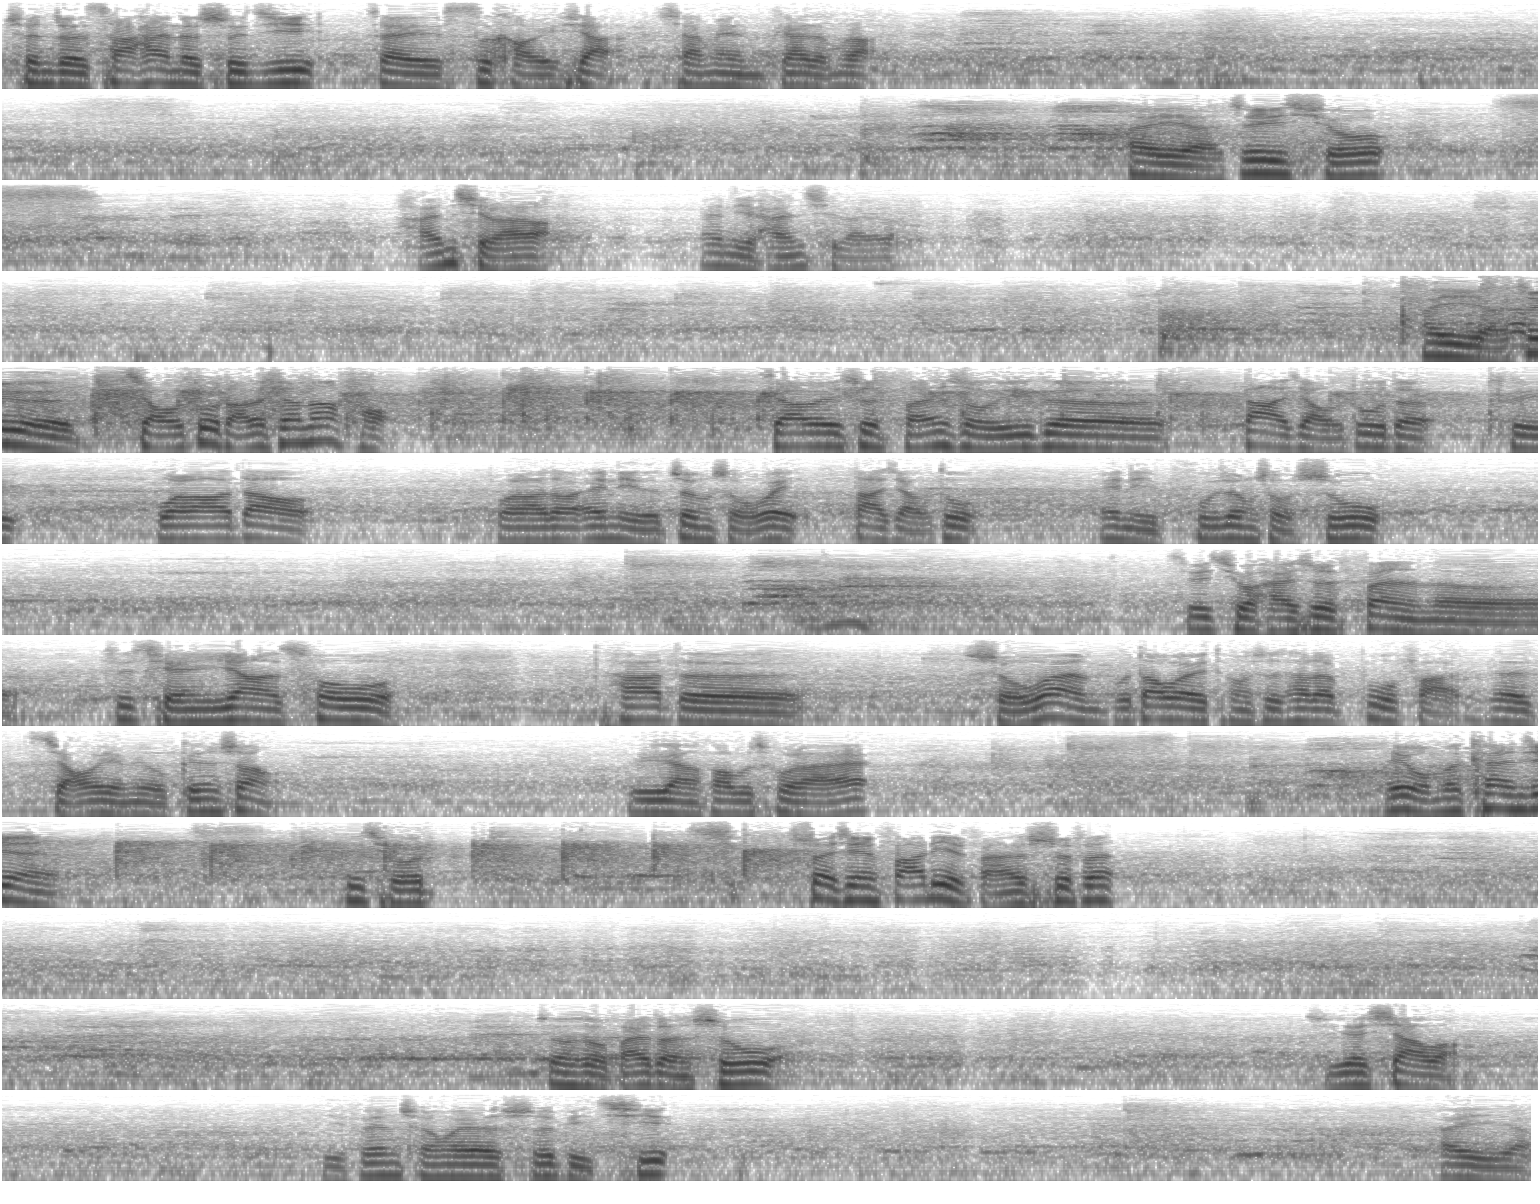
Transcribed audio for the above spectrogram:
趁着擦汗的时机再思考一下下面该怎么打。哎呀，这一球喊起来了，安妮喊起来了。哎呀，这个角度打得相当好，加威是反手一个大角度的推，拨拉到拨拉到安妮的正手位，大角度，安妮扑正手失误。这球还是犯了之前一样的错误，他的手腕不到位，同时他的步伐的脚也没有跟上，力量发不出来。哎，我们看见这球率先发力反而失分，正手摆短失误。直接下网，比分成为了十比七。哎呀，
